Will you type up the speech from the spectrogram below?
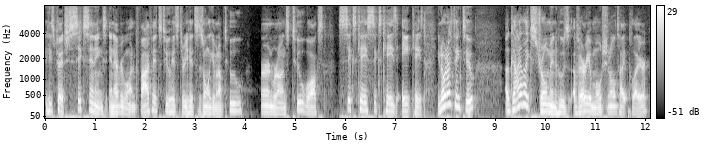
He's pitched six innings in every one. Five hits, two hits, three hits. Has only given up two earned runs, two walks, six Ks, six Ks, eight Ks. You know what I think too? A guy like Stroman, who's a very emotional type player,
